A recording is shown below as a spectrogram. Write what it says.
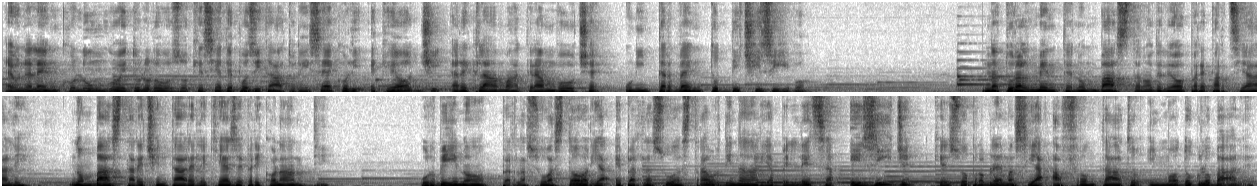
È un elenco lungo e doloroso che si è depositato nei secoli e che oggi reclama a gran voce un intervento decisivo. Naturalmente non bastano delle opere parziali, non basta recintare le chiese pericolanti. Urbino, per la sua storia e per la sua straordinaria bellezza, esige che il suo problema sia affrontato in modo globale.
